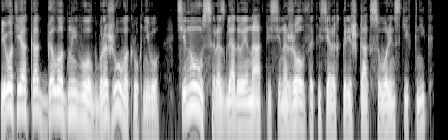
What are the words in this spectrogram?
И вот я, как голодный волк, брожу вокруг него, тянусь, разглядывая надписи на желтых и серых корешках суворинских книг.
